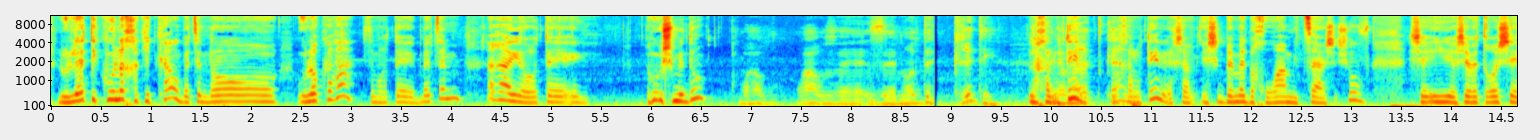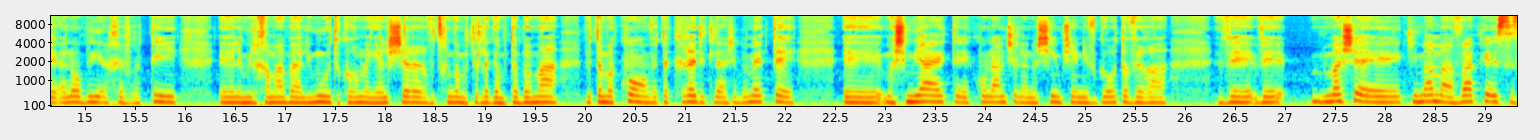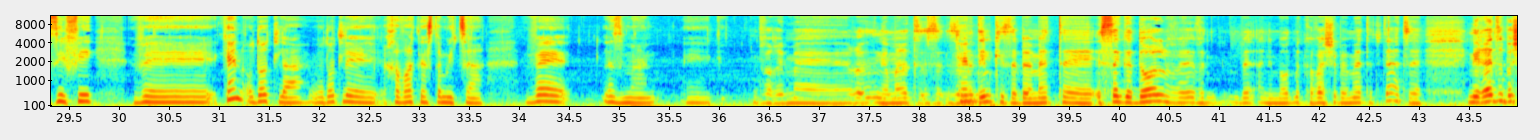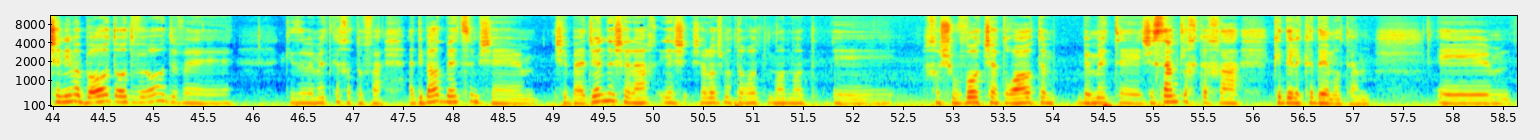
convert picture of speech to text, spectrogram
לולא תיקון החקיקה הוא בעצם לא, הוא לא קרה. זאת אומרת, בעצם הראיות הושמדו. וואו, וואו, זה מאוד קריטי. לחלוטין, אומרת, כן. לחלוטין. עכשיו, יש באמת בחורה אמיצה, ששוב, שהיא יושבת ראש אה, הלובי החברתי אה, למלחמה באלימות, וקוראים לה יעל שרר, וצריכים גם לתת לה גם את הבמה, ואת המקום, ואת הקרדיט לה, שבאמת אה, אה, משמיעה את אה, קולן של הנשים שהן נפגעות עבירה, ו... ו מה שקיימה מאבק אה, סזיפי, וכן, הודות לה, והודות לחברת כנסת אמיצה, ולזמן. כן. דברים, אה, אני אומרת, זה, זה כן. מדהים, כי זה באמת אה, הישג גדול, ו, ואני מאוד מקווה שבאמת, את יודעת, זה, נראה את זה בשנים הבאות עוד ועוד, ו... כי זה באמת ככה תופעה. את דיברת בעצם ש, שבאג'נדה שלך יש שלוש מטרות מאוד מאוד אה, חשובות, שאת רואה אותן באמת, אה, ששמת לך ככה כדי לקדם אותן. אה,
